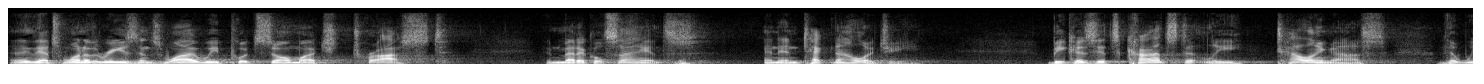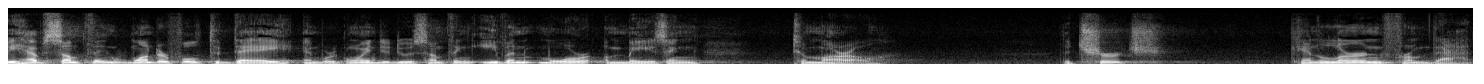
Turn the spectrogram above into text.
I think that's one of the reasons why we put so much trust in medical science and in technology, because it's constantly telling us that we have something wonderful today and we're going to do something even more amazing tomorrow. The church can learn from that.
